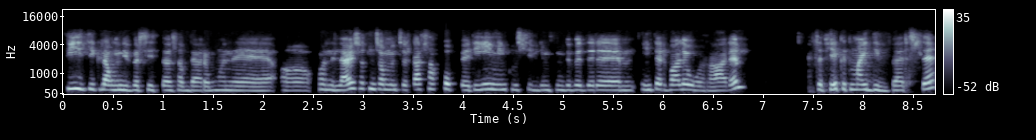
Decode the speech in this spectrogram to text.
fizic la universitate sau de a rămâne uh, online și atunci am încercat să acoperim, inclusiv din punct de vedere intervale orare, să fie cât mai diverse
